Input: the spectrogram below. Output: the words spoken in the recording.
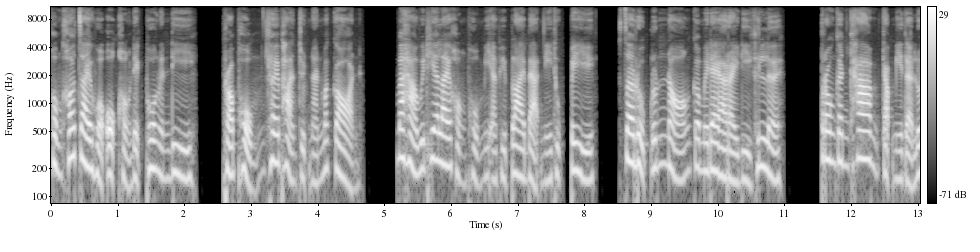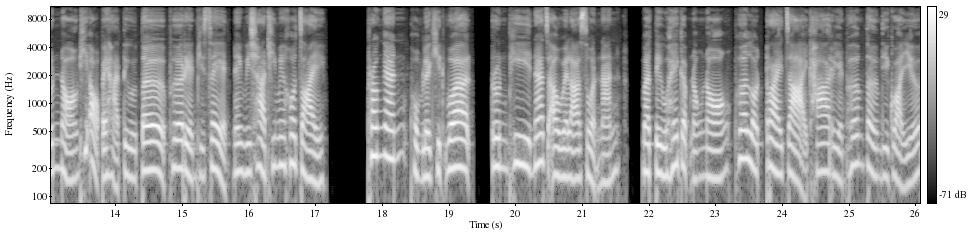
ผมเข้าใจหัวอกของเด็กพวกนั้นดี เพราะผมเคยผ่านจุดนั้นมาก่อน มหาวิทยาลัยของผมมีอภิปรายแบบนี้ทุกปี สรุปรุ่นน้องก็ไม่ได้อะไรดีขึ้นเลย ตรงกันข้ามกับมีแต่รุ่นน้องที่ออกไปหาติวเตอร์ เพื่อเรียนพิเศษในวิชาที่ไม่เข้าใจ เพราะงั้นผมเลยคิดว่ารุ่นพี่น่าจะเอาเวลาส่วนนั้น มาติวให้กับน้องๆ เพื่อลดรายจ่ายค่าเรียนเพิ่มเติมดีกว่าเยอะ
